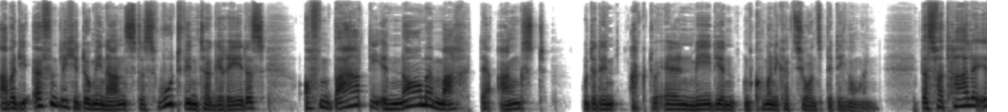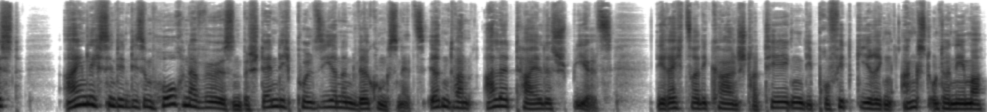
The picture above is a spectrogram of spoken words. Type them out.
Aber die öffentliche Dominanz des Wutwintergeredes offenbart die enorme Macht der Angst unter den aktuellen Medien- und Kommunikationsbedingungen. Das Fatale ist, eigentlich sind in diesem hochnervösen, beständig pulsierenden Wirkungsnetz irgendwann alle Teil des Spiels, die rechtsradikalen Strategen, die profitgierigen Angstunternehmer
